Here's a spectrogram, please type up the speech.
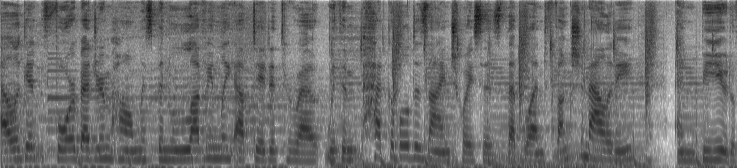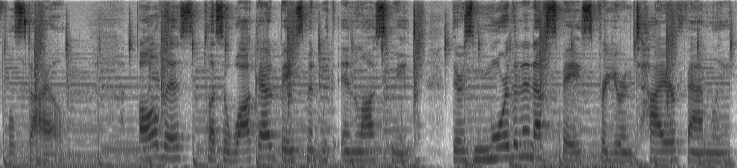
elegant four bedroom home has been lovingly updated throughout with impeccable design choices that blend functionality and beautiful style. All this plus a walkout basement with in-law suite. There's more than enough space for your entire family.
